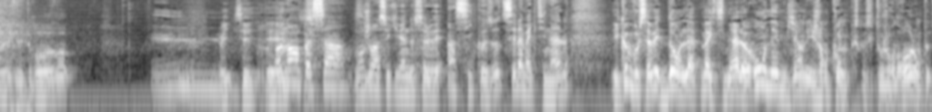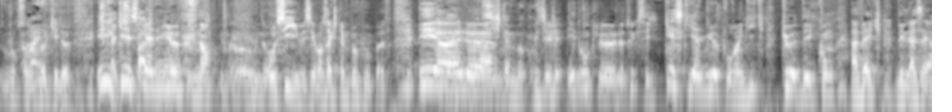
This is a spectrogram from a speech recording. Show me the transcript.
Oui, c'est trop beau. Oui, c'est. Oh non, pas ça. Bonjour à ceux qui viennent de se lever ainsi qu'aux autres, c'est la matinale. Et comme vous le savez, dans la matinale, on aime bien les gens cons, parce que c'est toujours drôle, on peut toujours se Ouais. moquer d'eux. Et qu'est-ce qu'il y a de mieux de Non, euh, aussi, mais c'est pour ça que je t'aime beaucoup, pof. Et, euh, Ouais, le... moi aussi, je t'aime beaucoup. Et donc, le, le truc, c'est qu'est-ce qu'il y a de mieux pour un geek que des cons avec des lasers?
